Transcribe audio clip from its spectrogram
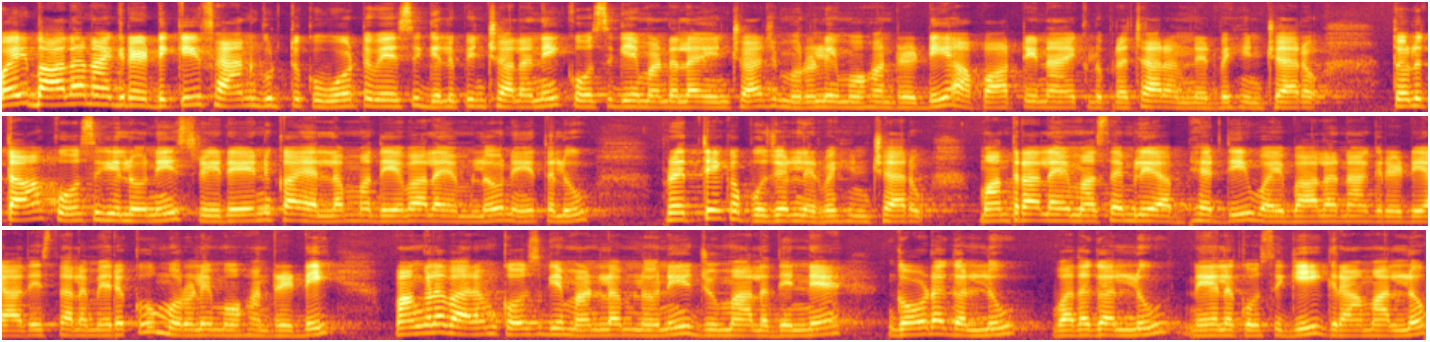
వై బాలనాగిరెడ్డికి ఫ్యాన్ గుర్తుకు ఓటు వేసి గెలిపించాలని కోసిగి మండల ఇన్ఛార్జ్ మురళీమోహన్ రెడ్డి ఆ పార్టీ నాయకులు ప్రచారం నిర్వహించారు. తొలుత కోసిగిలోని శ్రీ రేణుక ఎల్లమ్మ దేవాలయంలో నేతలు ప్రత్యేక పూజలు నిర్వహించారు. మంత్రాలయం అసెంబ్లీ అభ్యర్థి వై బాలనాగిరెడ్డి ఆదేశాల మేరకు మురళీమోహన్ రెడ్డి మంగళవారం కోసిగి మండలంలోని జుమాల దిన్నె గౌడగల్లు వదగల్లు నేలకోసిగి గ్రామాల్లో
